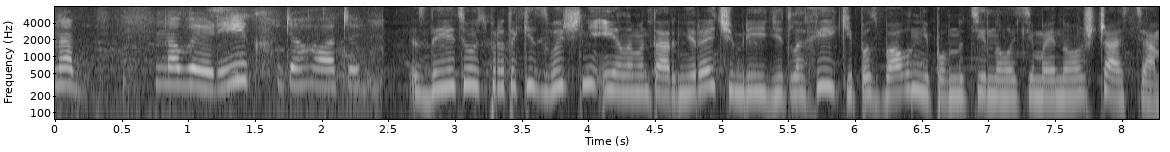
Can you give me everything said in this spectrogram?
на Новий рік вдягати. Здається, ось про такі звичні і елементарні речі мріють дітлахи, які позбавлені повноцінного сімейного щастя.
